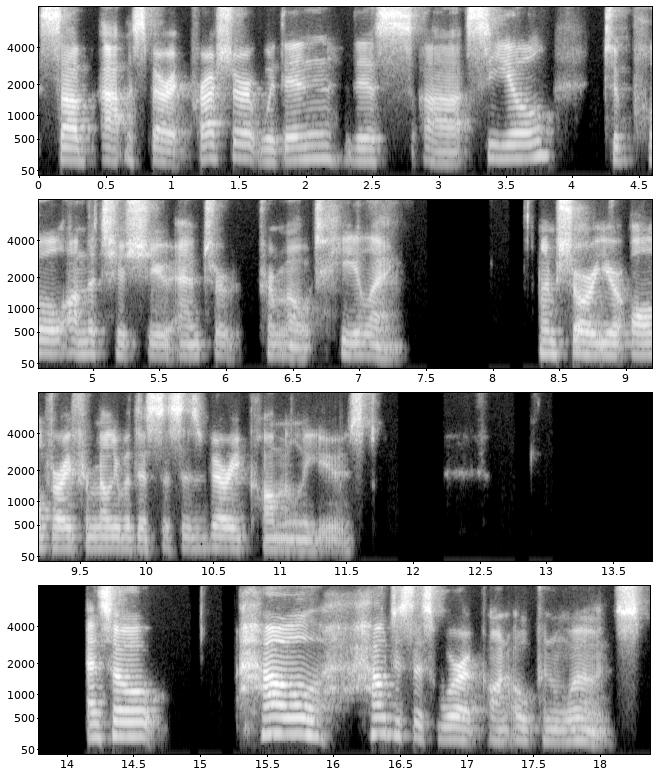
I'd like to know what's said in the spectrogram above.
sub-atmospheric pressure within this uh, seal to pull on the tissue and to promote healing. I'm sure you're all very familiar with this. This is very commonly used. And so how, how does this work on open wounds?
